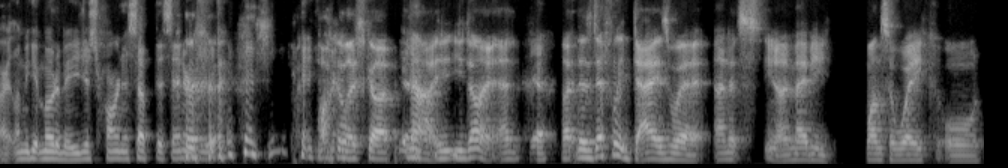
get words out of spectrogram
all right let me get motivated. You just harness up this energy. Fuck let's go. Yeah. no you, don't. And yeah. like there's definitely days where and it's you know maybe once a week or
